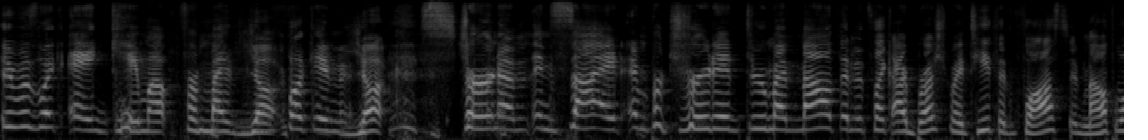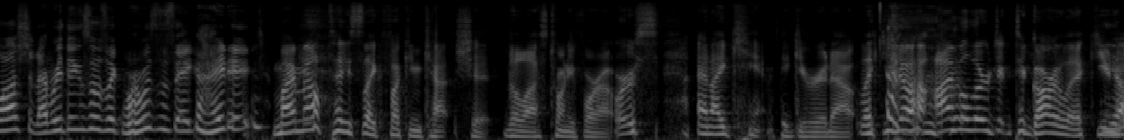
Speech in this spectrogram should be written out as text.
It was like egg came up from my Yuck. fucking Yuck. sternum inside and protruded through my mouth. And it's like I brushed my teeth and flossed and mouthwash and everything. So I was like, where was this egg hiding? My mouth tastes like fucking cat shit the last 24 hours, and I can't figure it out. Like, you know, I'm allergic to garlic, you Yeah.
